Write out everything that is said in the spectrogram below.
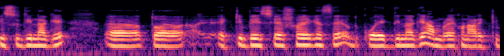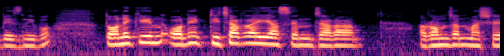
কিছুদিন আগে। তো, একটি বেজ শেষ হয়ে গেছে। কয়েকদিন আগে আমরা এখন আরেকটি বেজ নিব। তো অনেকেই অনেক টিচাররাই আছেন যারা রমজান মাসে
